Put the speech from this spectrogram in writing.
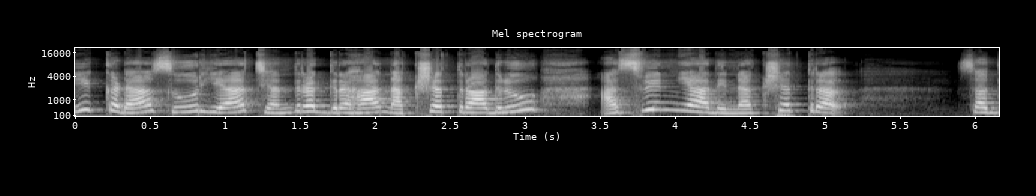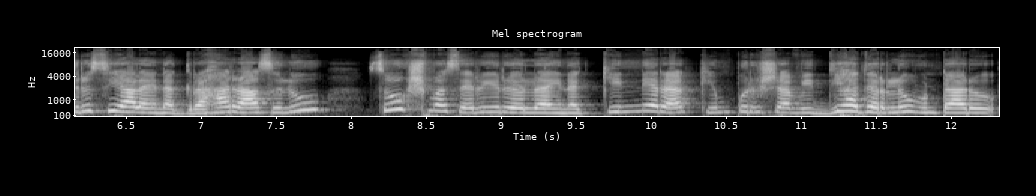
ఇక్కడ సూర్య చంద్రగ్రహ నక్షత్రాదులు అశ్విన్యాది నక్షత్ర సదృశ్యాలైన గ్రహరాశులు సూక్ష్మ శరీరులైన కిన్నెర కింపురుష విద్యాధరులు ఉంటారు.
